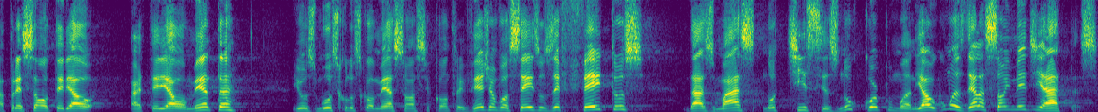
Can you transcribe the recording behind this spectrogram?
a pressão arterial, arterial aumenta e os músculos começam a se contrair. Vejam vocês os efeitos das más notícias no corpo humano, e algumas delas são imediatas.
